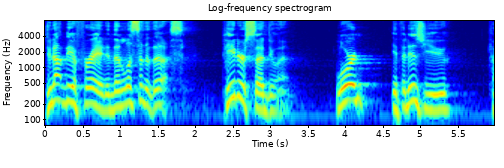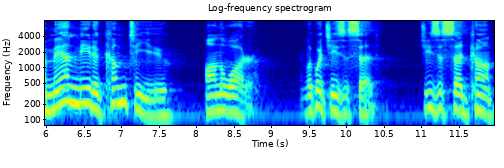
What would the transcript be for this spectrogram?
Do not be afraid. And then listen to this. Peter said to him, Lord, if it is you, command me to come to you on the water. And look what Jesus said. Jesus said, Come.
